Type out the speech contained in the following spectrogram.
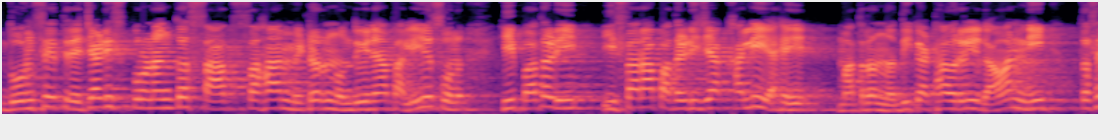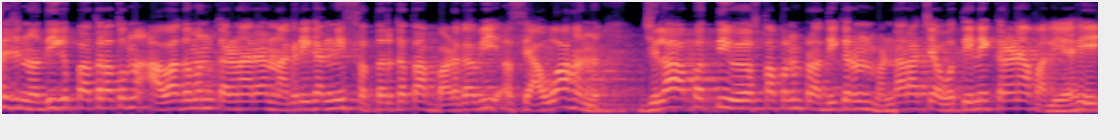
दोनशे त्रेचाळीस पूर्णांक सात सहा मीटर नोंदविण्यात आली असून ही पातळी इसारा पातळीच्या खाली आहे. मात्र नदीकाठावरील गावांनी तसेच नदीपात्रातून आवागमन करणाऱ्या नागरिकांनी सतर्कता बाळगावी असे आवाहन जिल्हा आपत्ती व्यवस्थापन प्राधिकरण भंडाराच्या वतीने करण्यात आले आहे.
